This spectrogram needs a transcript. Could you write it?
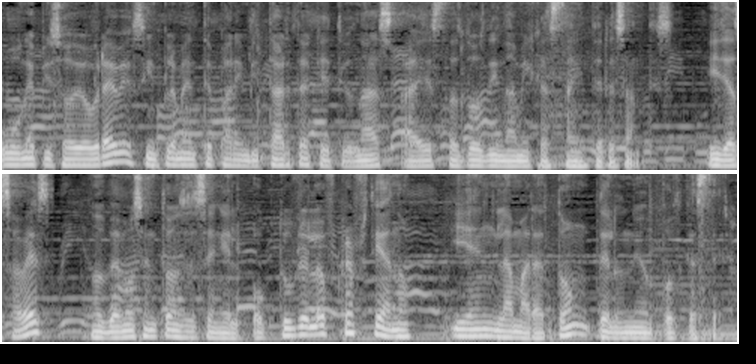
Un episodio breve simplemente para invitarte a que te unas a estas dos dinámicas tan interesantes. Y ya sabes, nos vemos entonces en el Octubre Lovecraftiano y en la Maratón de la Unión Podcastera.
